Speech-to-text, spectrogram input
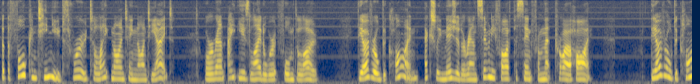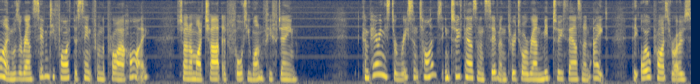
But the fall continued through to late 1998, or around eight years later, where it formed a low. The overall decline actually measured around 75% from that prior high. The overall decline was around 75% from the prior high, shown on my chart at 41.15. Comparing this to recent times, in 2007 through to around mid 2008, the oil price rose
